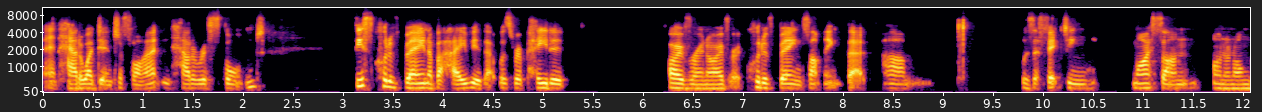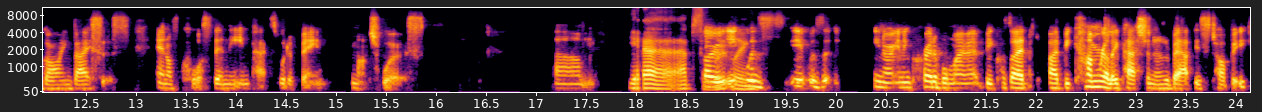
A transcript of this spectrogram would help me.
and how to identify it and how to respond, this could have been a behaviour that was repeated over and over. It could have been something that um, was affecting my son on an ongoing basis. And of course, then the impacts would have been much worse. Um, yeah, absolutely. So it was it was you know an incredible moment because I'd I'd become really passionate about this topic,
